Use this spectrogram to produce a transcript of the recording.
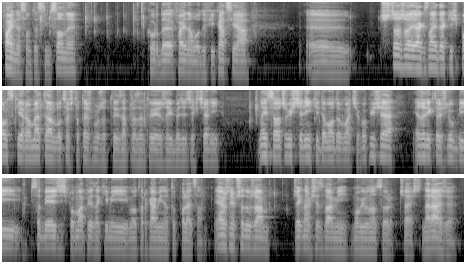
fajne są te Simpsony. Kurde, fajna modyfikacja. Yy, szczerze, jak znajdę jakieś polskie romety albo coś, to też może tutaj zaprezentuję, jeżeli będziecie chcieli. No i co, oczywiście linki do modów macie w opisie. Jeżeli ktoś lubi sobie jeździć po mapie takimi motorkami, no to polecam. Ja już nie przedłużam. Żegnam się z wami. Mówił Nocur. Cześć. Na razie.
